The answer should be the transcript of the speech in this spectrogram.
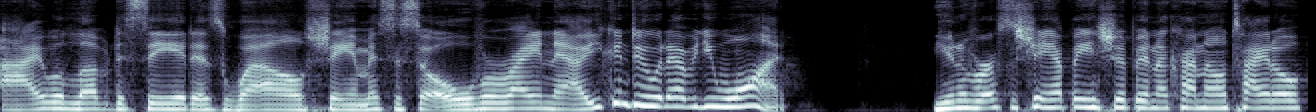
I would love to see it as well. Sheamus is so over right now. You can do whatever you want. Universal Championship Intercontinental title,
